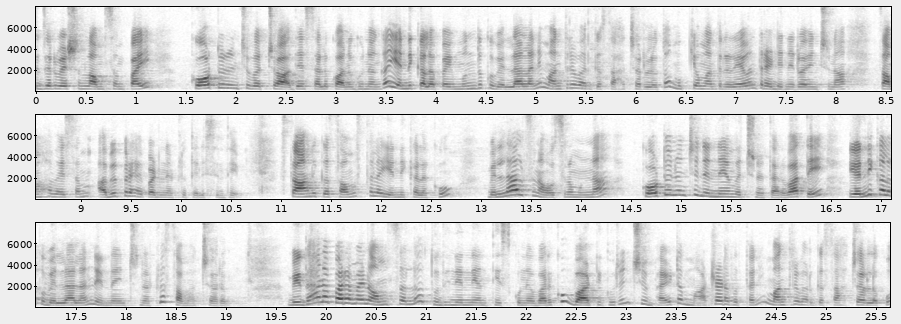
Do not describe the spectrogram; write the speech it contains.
రిజర్వేషన్ల అంశంపై కోర్టు నుంచి వచ్చే ఆదేశాలకు అనుగుణంగా ఎన్నికలపై ముందుకు వెళ్ళాలని మంత్రివర్గ సహచరులతో ముఖ్యమంత్రి రేవంత్ రెడ్డి నిర్వహించిన సమావేశం అభిప్రాయపడినట్లు తెలిసింది. స్థానిక సంస్థల ఎన్నికలకు వెళ్ళాల్సిన అవసరం ఉన్నా కోర్టు నుంచి నిర్ణయం వచ్చిన తర్వాతే ఎన్నికలకు వెళ్ళాలని నిర్ణయించినట్లు సమాచారం. విధానపరమైన అంశాల్లో తుది నిర్ణయం తీసుకునే వరకు వాటి గురించి బయట మాట్లాడవద్దని మంత్రివర్గ సహచరులకు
